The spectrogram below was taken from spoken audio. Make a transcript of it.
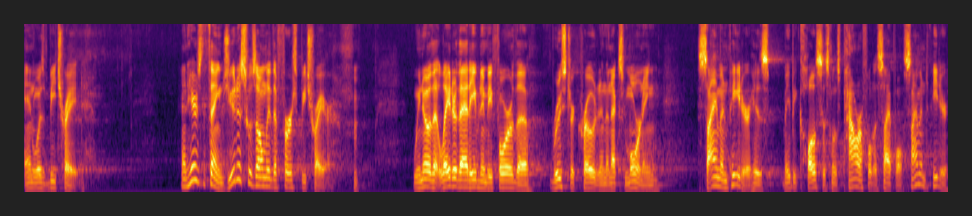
and was betrayed. And here's the thing Judas was only the first betrayer. we know that later that evening, before the rooster crowed in the next morning, Simon Peter, his maybe closest, most powerful disciple, Simon Peter,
